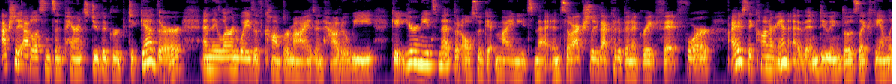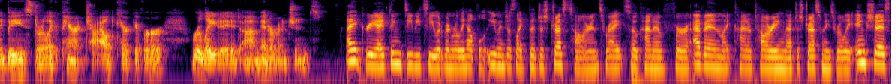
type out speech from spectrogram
actually adolescents and parents do the group together and they learn ways of compromise and how do we get your needs met, but also get my needs met. And so actually that could have been a great fit for, I would say Connor and Evan doing those like family based or like parent child caregiver related um, interventions. I agree. I think DBT would have been really helpful, even just like the distress tolerance, right? So, kind of for Evan, like kind of tolerating that distress when he's really anxious.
